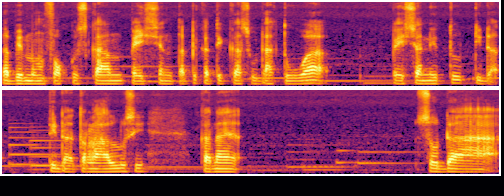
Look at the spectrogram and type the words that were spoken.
lebih memfokuskan passion. Tapi ketika sudah tua passion itu tidak tidak terlalu sih. Karena sudah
